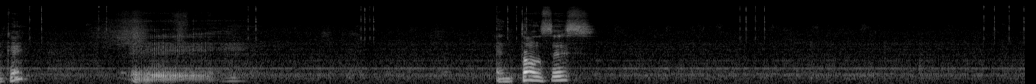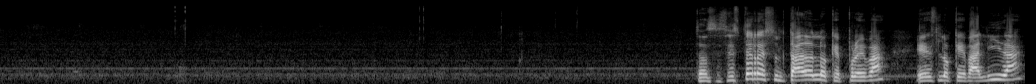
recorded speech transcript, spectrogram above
¿Okay? Eh, entonces, entonces este resultado lo que prueba es lo que valida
